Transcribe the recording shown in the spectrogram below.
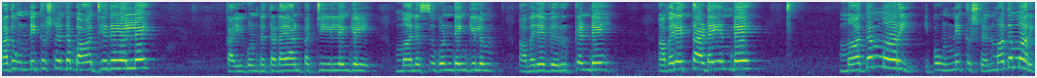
അത് ഉണ്ണികൃഷ്ണന്റെ ബാധ്യതയല്ലേ? കൈകൊണ്ട് തടയാൻ പറ്റിയില്ലെങ്കിൽ മനസ്സുകൊണ്ടെങ്കിലും അവരെ വെറുക്കണ്ടേ? അവരെ തടയണ്ടേ? മതം മാറി. ഇപ്പൊ ഉണ്ണികൃഷ്ണൻ മതം മാറി.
